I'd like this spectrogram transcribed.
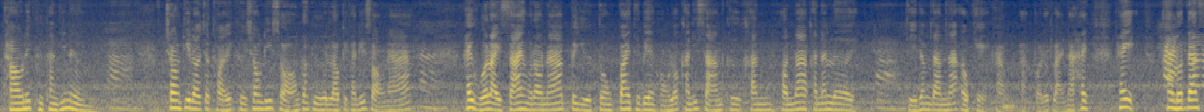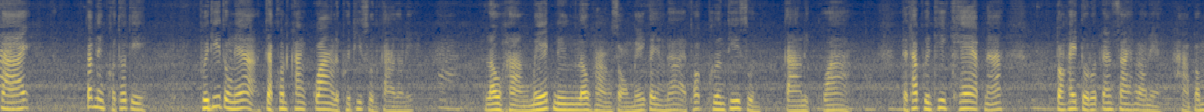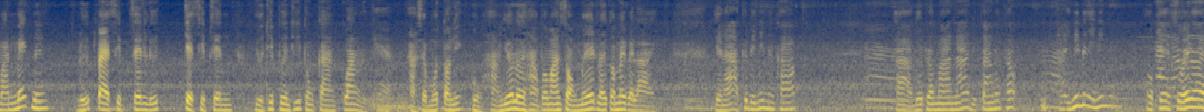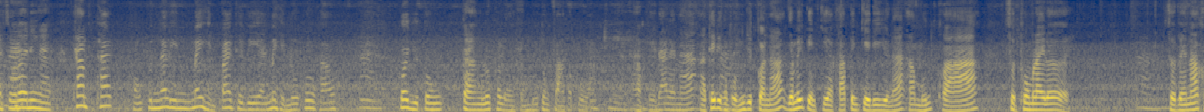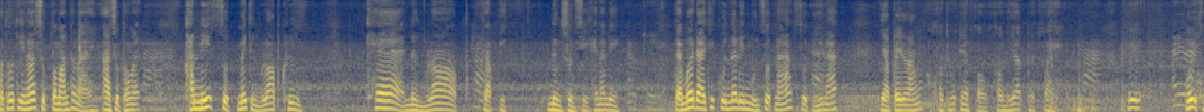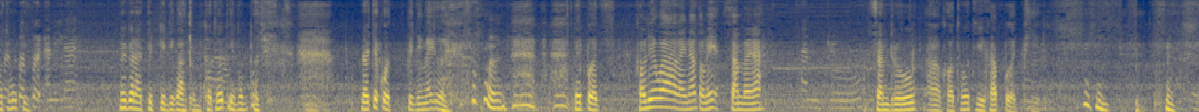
เทานี่คือคันที่หนึ่งค่ะช่องที่เราจะถอยคือช่องที่สองก็คือเราเป็นคันที่สองนะค่ะให้หัวไหล่ซ้ายของเรานะ ไปอยู่ตรงป้ายทะเบียนของรถคันที่สามคือคันฮอนด้าคันนั้นเลยค่ะ สีดำๆนะ โอเคครับอะปล่อยรถไหลนะ ให้ให้ข้างรถด้านซ้ายแป๊บหนึ่งขอโทษที พื้นที่ตรงเนี้ยจะค่อนข้างกว้างเลยพื้นที่ส่วนกลางตรงนี้ ค่ะ เราห่างเมตรหนึ่งเราห่างสองเมตรก็ยังได้ เพราะพื้นที่ส่วนกลางนี่กว้าง แต่ถ้าพื้นที่แคบนะ ต้องให้ตัวรถด้านซ้ายของเราเนี่ยห่างประมาณเมตรหนึ่งหรือ 80 เซนหรือ 70 เซนอยู่ที่พื้นที่ตรงกลางกว้างหรือแคบอะสมมติตอนนี้โอ้ห่างเยอะเลยห่างประมาณ 2 เมตรเลยก็ไม่เป็นไรเดี๋ยวนะขึ้นไปนิดนึงครับ อ่าโดยประมาณนะอยู่กลางรถเขาอะอีกนิดนึงอีกนิดนึงโอเค สวยเลยสวยเลยนี่ไงถ้าถ้าของคุณนรินทร์ไม่เห็นป้ายทะเบียนไม่เห็นโลโก้เขาอ่าก็อยู่ตรงกลางรถเขาเลยผมดูตรงฝากระโปรงโอเคโอเคได้แล้วนะอะเทคนิคของผมหยุดก่อนนะยังไม่เปลี่ยนเกียร์ครับเป็นเกียร์ดีอยู่นะอะหมุนขวาสุดพวงมาลัยเลยค่ะสุดเลยนะขอโทษทีนะสุดประมาณเท่าไหร่อะสุดพวงมาลัยค่ะ คันนี้สุดไม่ถึงรอบครึ่ง แค่หนึ่งรอบค่ะ กับอีกหนึ่งส่วนสี่แค่นั้นเอง โอเคแต่เมื่อใดที่คุณนรินทร์หมุนสุดนะ สุดนี้นะ อย่าไปล้างขอโทษเนี่ยขอขออนุญาตเปิดไฟค่ะเฮ้ยไม่เฮ้ยขอโทษเปิทีดเปิดอันนี้ได้ ไม่เป็นไรปิดปิดดีกว่าผมขอโทษทีผมเปิดผิดแล้วจะกดปิดยังไงเอ่ยไปเปิดเขาเรียกว่าอะไรนะ ตรงนี้ซันอะไรนะซันรูฟซันรูฟอ่าขอโทษทีครับ เปิดผิด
